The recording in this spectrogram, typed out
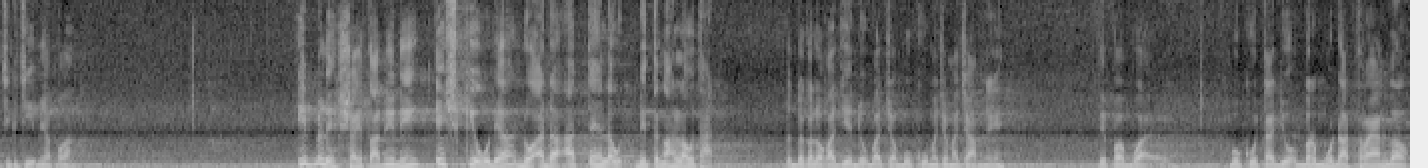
kecil-kecil punya perang. Iblis syaitan ini HQ dia dia ada atas laut di tengah lautan. Tentu kalau rajin duk baca buku macam-macam ni depa buat buku tajuk Bermuda Triangle.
